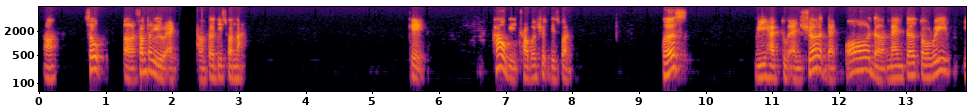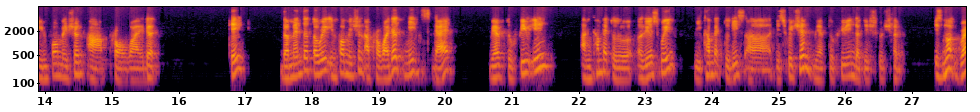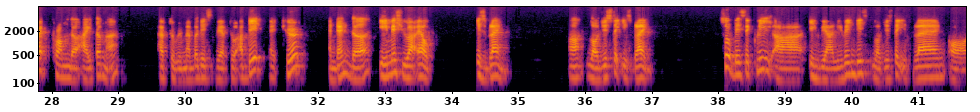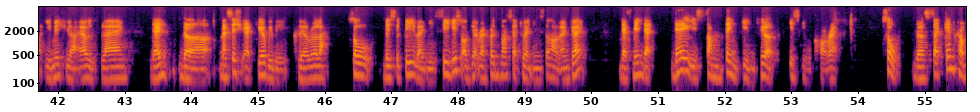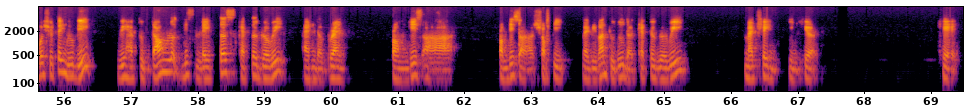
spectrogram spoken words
Uh, so uh, sometimes you encounter this one. Lah. Okay, how we troubleshoot this one? First, we have to ensure that all the mandatory information are provided. Okay, the mandatory information are provided means that we have to fill in and come back to the earlier screen. We come back to this uh, description. We have to fill in the description. It's not grabbed from the item. Uh, have to remember this. We have to update at here, and then the image URL is blank. Uh, logistic is blank. So basically, uh, if we are leaving this logistic is blank or image URL is blank, then the message at here will be clearer. Lah. So basically, when we see this object reference not set to an instance of object, that means that there is something in here is incorrect. So the second troubleshooting will be, we have to download this latest category and the brand from this uh from this uh Shopee where we want to do the category matching in here. Okay.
